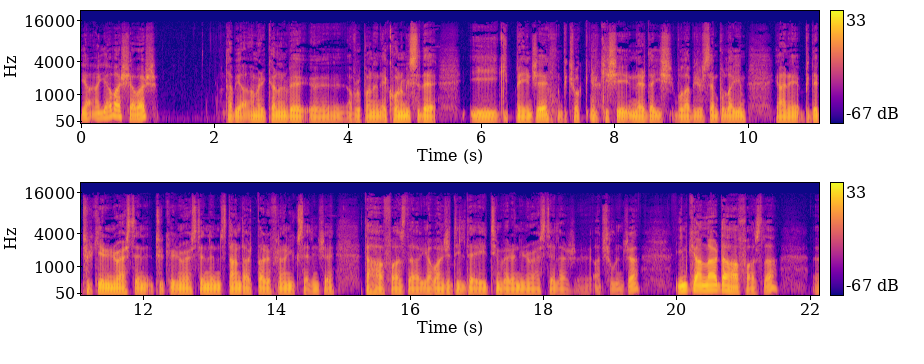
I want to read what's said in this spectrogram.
Ya yavaş yavaş tabii Amerika'nın ve e, Avrupa'nın ekonomisi de iyi gitmeyince birçok kişi nerede iş bulabilirsem bulayım. Yani bir de Türkiye Üniversitesi Türkiye Üniversitenin standartları falan yükselince daha fazla yabancı dilde eğitim veren üniversiteler e, açılınca imkanlar daha fazla. E,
